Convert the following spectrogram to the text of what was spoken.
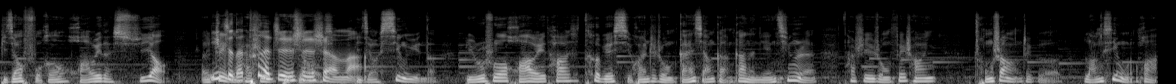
比较符合华为的需要。你指的特质是什么？比较幸运的，比如说华为，他特别喜欢这种敢想敢干的年轻人，他是一种非常崇尚这个狼性文化，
